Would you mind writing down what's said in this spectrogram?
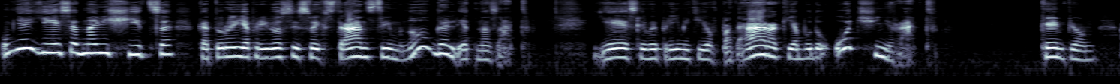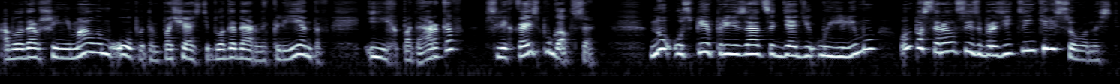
У меня есть одна вещица, которую я привез из своих странствий много лет назад. Если вы примете ее в подарок, я буду очень рад». Кэмпион, обладавший немалым опытом по части благодарных клиентов и их подарков, слегка испугался. Но, успев привязаться к дяде Уильяму, он постарался изобразить заинтересованность,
